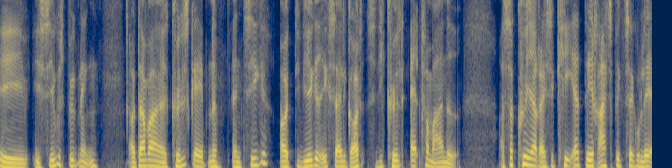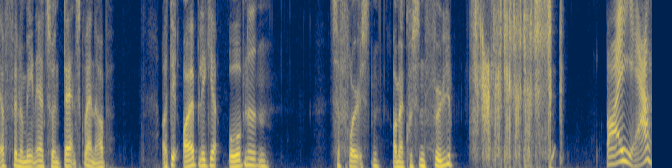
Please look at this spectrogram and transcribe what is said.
i, i cirkusbygningen, og der var køleskabene antikke, og de virkede ikke særlig godt, så de kølte alt for meget ned. Og så kunne jeg risikere det ret spektakulære fænomen, at jeg tog en dansk vand op, og det øjeblik, jeg åbnede den, så frøs den, og man kunne sådan følge, Åh ja.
